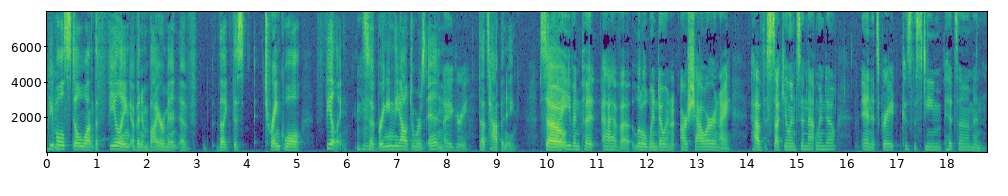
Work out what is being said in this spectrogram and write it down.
people still want the feeling of an environment of like this tranquil feeling. So bringing the outdoors in, I agree. that's happening. So I even put I have a little window in our shower and I have succulents in that window and it's great because the steam hits them and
